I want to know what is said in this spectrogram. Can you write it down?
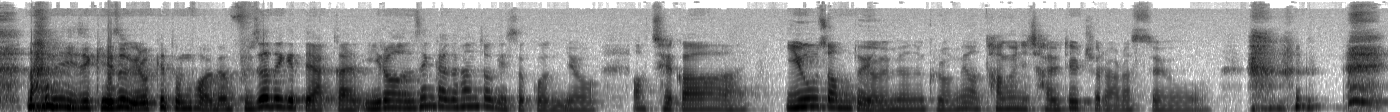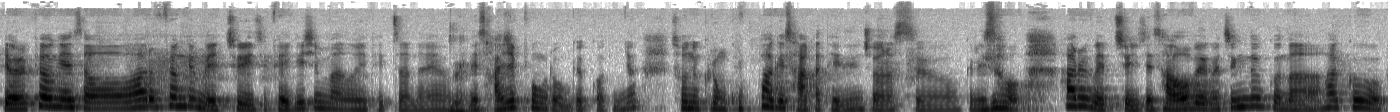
나는 이제 계속 이렇게 돈 벌면 부자 되겠다. 약간 이런 생각을 한 적이 있었거든요. 아, 제가 2호점도 열면은 그러면 당연히 잘 될 줄 알았어요. 10평에서 하루 평균 매출이 이제 120만 원이 됐잖아요. 네. 근데 40평으로 옮겼거든요. 저는 그럼 곱하기 4가 되는 줄 알았어요. 그래서 하루 매출 이제 4, 500을 찍는구나 하고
